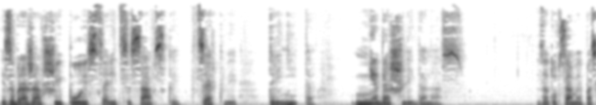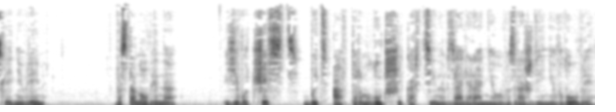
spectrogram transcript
изображавшие пояс царицы Савской в церкви Тринита, не дошли до нас. Зато в самое последнее время восстановлена его честь быть автором лучшей картины в зале раннего Возрождения в Лувре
